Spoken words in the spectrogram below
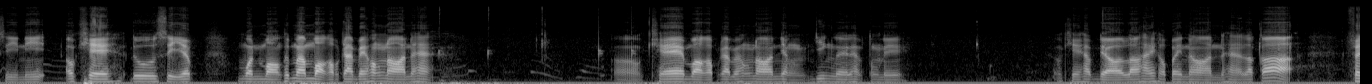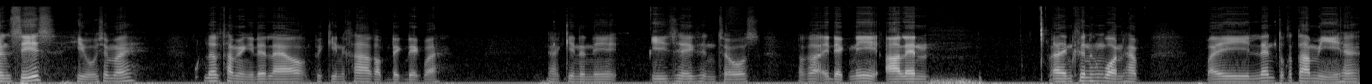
สีนี้ โอเค ดูสีแบบหม่นหมองขึ้นมาเหมาะกับการเป็นห้องนอนนะฮะ โอเค เหมาะกับการเป็นห้องนอนอย่างยิ่งเลยนะครับตรงนี้ โอเคครับ เดี๋ยวเราให้เขาไปนอนนะฮะ แล้วก็ฟรานซิสหิวใช่ไหม เลิกทำอย่างนี้ได้แล้ว ไปกินข้าวกับเด็กๆไปนะกินอันนี้ eat eggs and toast แล้วก็ไอเด็กนี่อาเลนอาเลนขึ้นข้างบนครับ ไปเล่นตุ๊กตาหมีฮะ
